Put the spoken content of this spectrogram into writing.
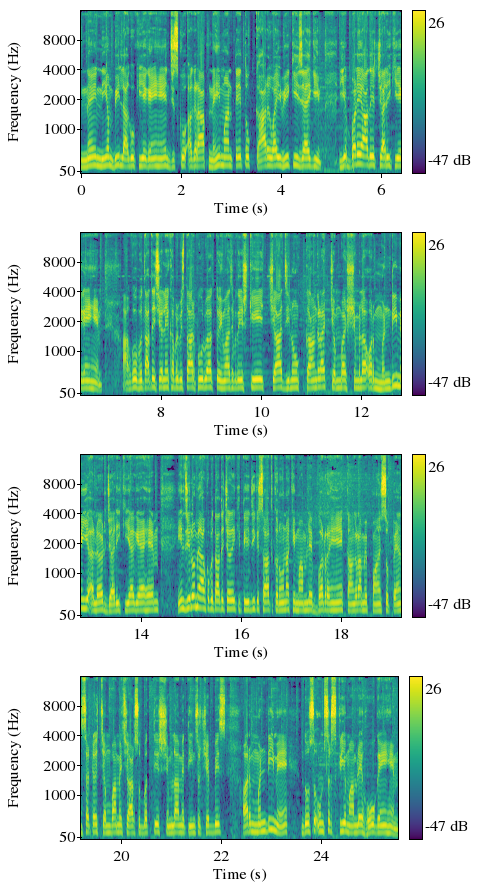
नए नियम भी लागू किए गए हैं, जिसको अगर आप नहीं मानते तो कार्रवाई भी की जाएगी। ये बड़े आदेश जारी किए गए हैं। आपको बताते चलें खबर विस्तार पूर्वक तो हिमाचल प्रदेश के चार जिलों कांगड़ा, चंबा, शिमला और मंडी में ये अलर्ट जारी किया गया है। इन जिलों में आपको बताते चले कि तेज़ी के साथ कोरोना के मामले बढ़ रहे हैं। कांगड़ा में पाँच सौ पैंसठ, चंबा में चार सौ बत्तीस, शिमला में तीन सौ छब्बीस और मंडी में दो सौ उनसठ सक्रिय मामले हो गए हैं,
